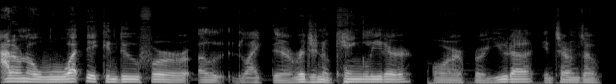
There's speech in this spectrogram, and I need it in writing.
I don't know what they can do for a, like the original King leader or for Yuta in terms of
